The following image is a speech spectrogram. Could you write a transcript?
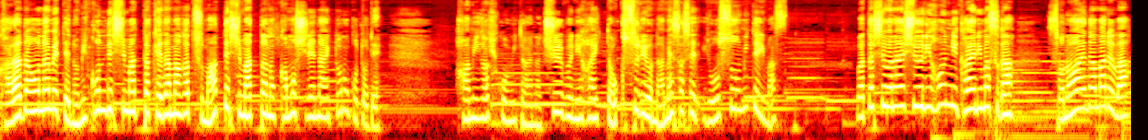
体を舐めて飲み込んでしまった毛玉が詰まってしまったのかもしれないとのことで、歯磨き粉みたいなチューブに入ったお薬を舐めさせ、様子を見ています。私は来週日本に帰りますが、その間までは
